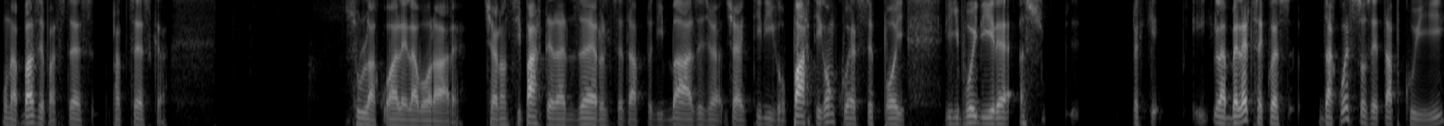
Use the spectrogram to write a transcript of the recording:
una base pazzes- pazzesca sulla quale lavorare. Cioè non si parte da zero il setup di base, cioè, cioè ti dico parti con questo e poi gli puoi dire, perché la bellezza è questo, da questo setup qui,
